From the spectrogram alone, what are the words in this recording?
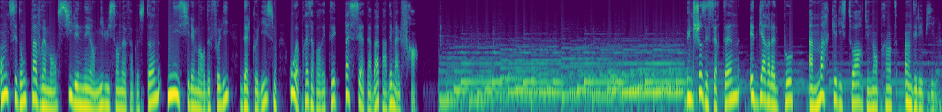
On ne sait donc pas vraiment s'il est né en 1809 à Boston, ni s'il est mort de folie, d'alcoolisme ou après avoir été passé à tabac par des malfrats. Une chose est certaine, Edgar Allan Poe a marqué l'histoire d'une empreinte indélébile.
